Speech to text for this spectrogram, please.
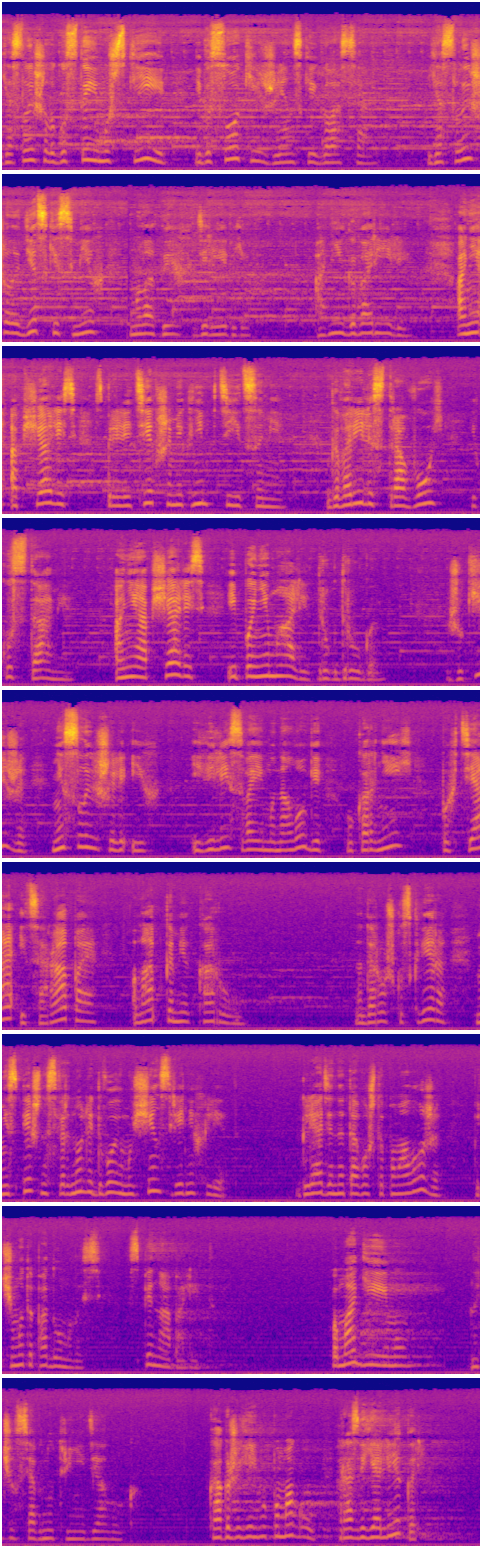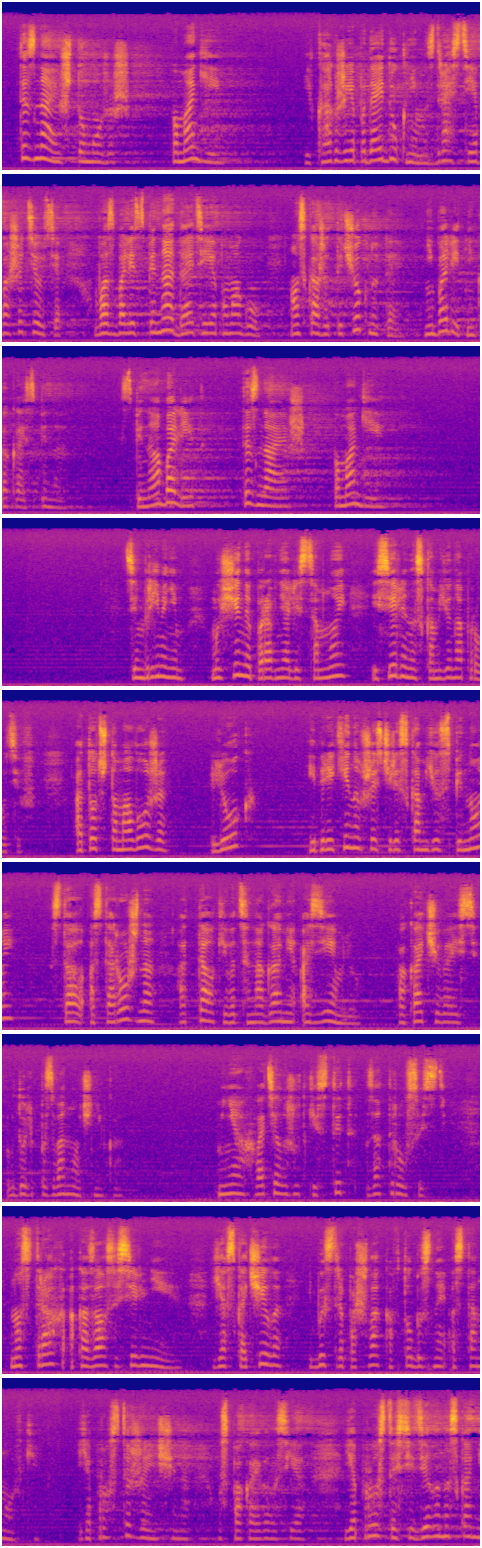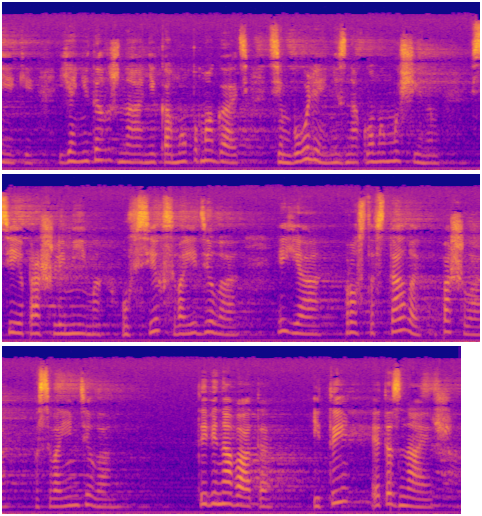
Я слышала густые мужские и высокие женские голоса. Я слышала детский смех молодых деревьев. Они говорили, они общались с прилетевшими к ним птицами, говорили с травой и кустами – они общались и понимали друг друга. Жуки же не слышали их и вели свои монологи у корней, пыхтя и царапая лапками кору. На дорожку сквера неспешно свернули двое мужчин средних лет. Глядя на того, что помоложе, почему-то подумалось, спина болит. «Помоги ему!» — начался внутренний диалог. «Как же я ему помогу? Разве я лекарь? Ты знаешь, что можешь. Помоги!» И как же я подойду к ним? Здрасте, я ваша тетя. У вас болит спина, дайте я помогу. Он скажет, ты чокнутая? Не болит никакая спина. Спина болит, ты знаешь. Помоги. Тем временем мужчины поравнялись со мной и сели на скамью напротив. А тот, что моложе, лег и, перекинувшись через скамью спиной, стал осторожно отталкиваться ногами о землю, покачиваясь вдоль позвоночника. Меня охватил жуткий стыд за трусость, но страх оказался сильнее. Я вскочила и быстро пошла к автобусной остановке. «Я просто женщина», — успокаивалась я. «Я просто сидела на скамейке. Я не должна никому помогать, тем более незнакомым мужчинам. Все прошли мимо, у всех свои дела. И я просто встала и пошла по своим делам». «Ты виновата, и ты это знаешь».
